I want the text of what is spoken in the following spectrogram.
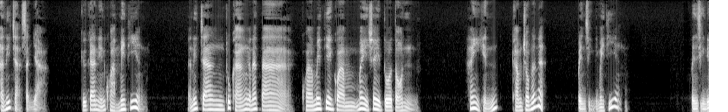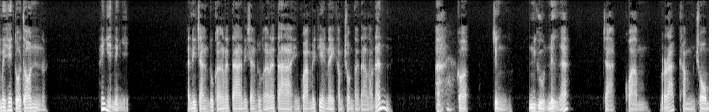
อันนี้จะสัญญา คือการเห็นความไม่เที่ยงอันนี้จังทุกขังอนัตตา ความไม่เที่ยงความไม่ใช่ตัวตน ให้เห็นคำชมนั้นน่ะเป็นสิ่งที่ไม่เที่ยง เป็นสิ่งที่ไม่ใช่ตัวตน ให้เห็นอย่างนี้ อันนี้จังทุกขังอนัตตาอันนี้จังทุกขังอนัตตา เห็นความไม่เที่ยงในคำชมต่าง ๆ เหล่านั้น อะก็จึงอยู่เหนือ จากความรักคำชม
